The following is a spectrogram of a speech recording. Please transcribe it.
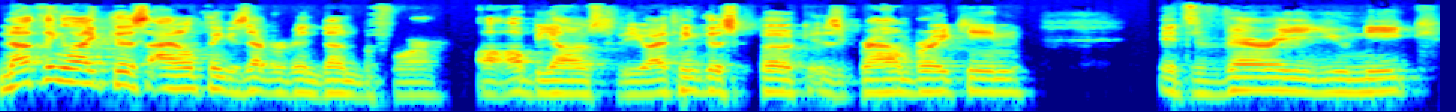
nothing like this i don't think has ever been done before I'll, I'll, be honest with you i think this book is groundbreaking it's very unique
